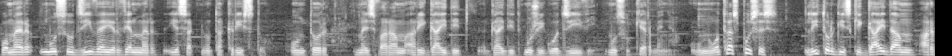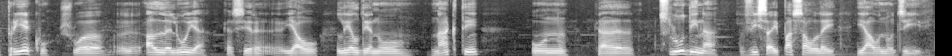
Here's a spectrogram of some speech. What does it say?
tomēr mūsu dzīve ir vienmēr iesakņota Kristu un tur mēs varam arī gaidīt, gaidīt mūžīgo dzīvi mūsu ķermeņa. Un otras puses, liturgiski gaidām ar prieku šo uh, alleluja, kas ir jau lieldienu naktī un sludina visai pasaulē jaunu dzīvi.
